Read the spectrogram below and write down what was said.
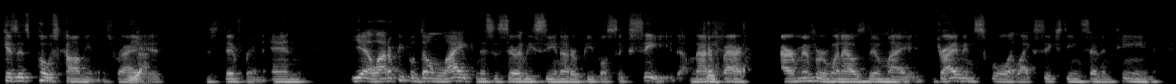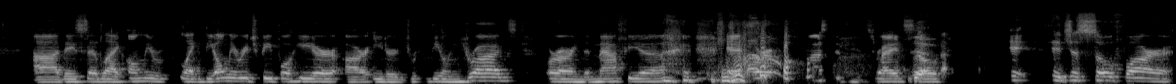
because uh, it's post-communist, right? Yeah. It's, it's different. And yeah, a lot of people don't like necessarily seeing other people succeed. Matter of fact, I remember when I was doing my driving school at like 16, 17, uh, they said like only like the only rich people here are either dr- dealing drugs or are in the mafia and, or prostitutes, right? So yeah. it, it's just so far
